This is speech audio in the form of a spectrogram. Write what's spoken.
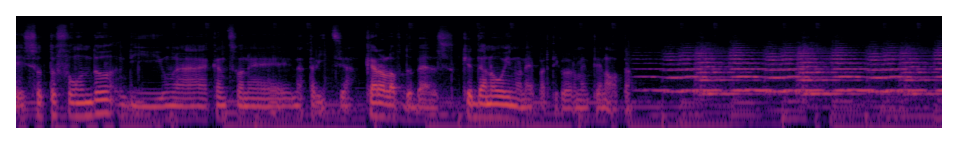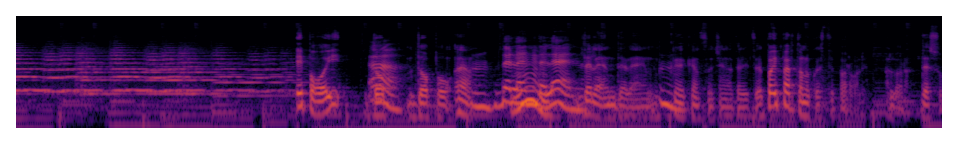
il sottofondo di una canzone natalizia, Carol of the Bells, che da noi non è particolarmente nota. E poi, do- Ah. dopo... eh, Mm, Delen, Delen. Delen, Delen, Mm. che canzone natalizia. E poi partono queste parole. Allora, adesso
